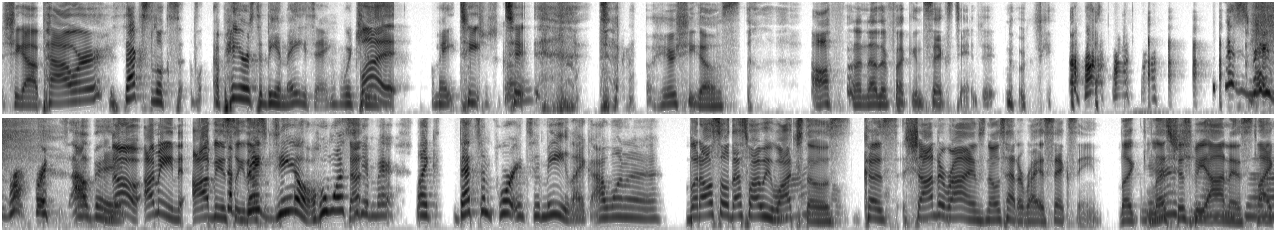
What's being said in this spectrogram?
she got power. the sex looks appears to be amazing which is But amazing to, which is to, here she goes off on another fucking sex tangent. No, just made reference of it no I mean obviously a that's big deal who wants that- to get married like that's important to me like i want to But also, that's why we watch those because Shonda Rhimes knows how to write a sex scene. Like, let's just be honest. Like,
